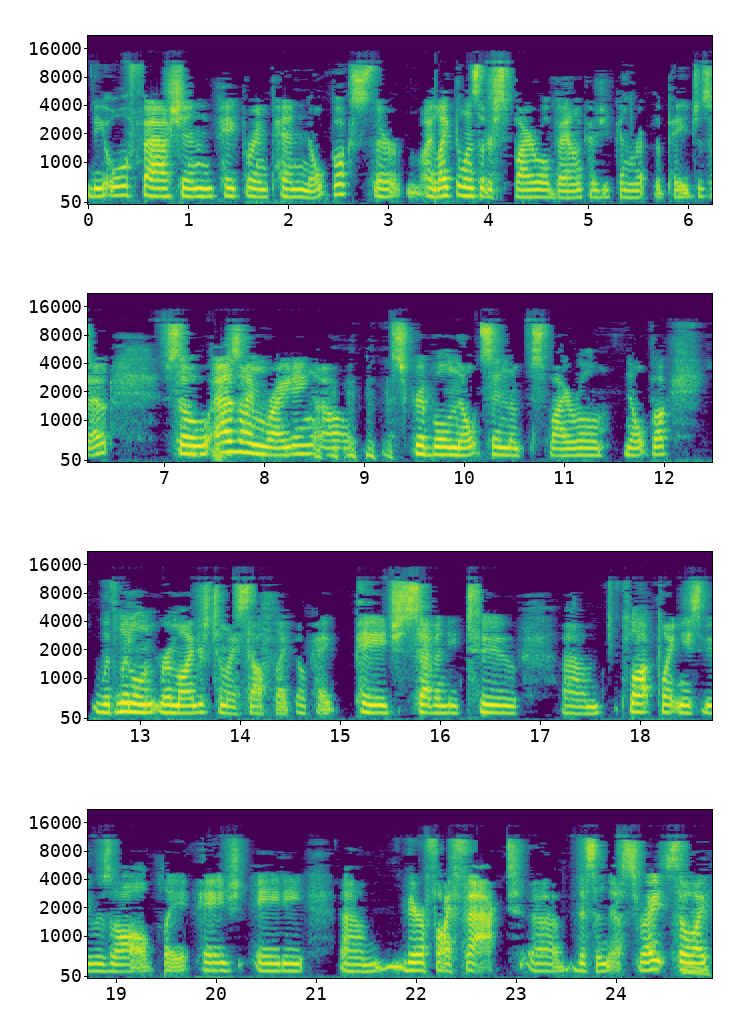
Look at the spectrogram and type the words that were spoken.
the old fashioned paper and pen notebooks. They're, I like the ones that are spiral bound because you can rip the pages out. So as I'm writing, I'll scribble notes in the spiral notebook with little reminders to myself, like, okay, page 72, um, plot point needs to be resolved, page 80, um, verify fact, uh, this and this, right? So mm. I,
